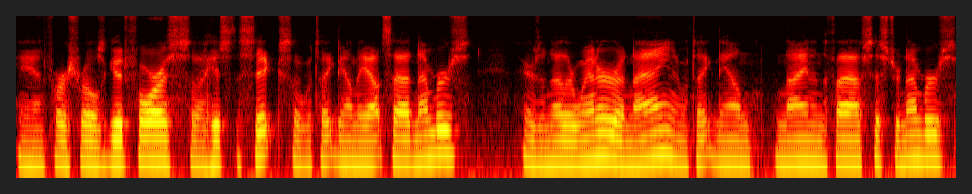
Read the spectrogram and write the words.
And first roll is good for us, uh, hits the 6, so we'll take down the outside numbers. There's another winner, a 9, and we'll take down the 9 and the 5 sister numbers.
